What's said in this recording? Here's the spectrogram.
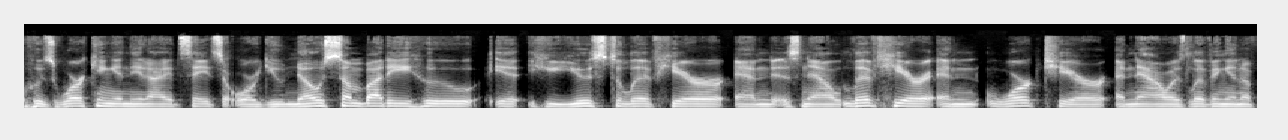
who's working in the United States, or you know somebody who who used to live here and is now lived here and worked here and now is living in a,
